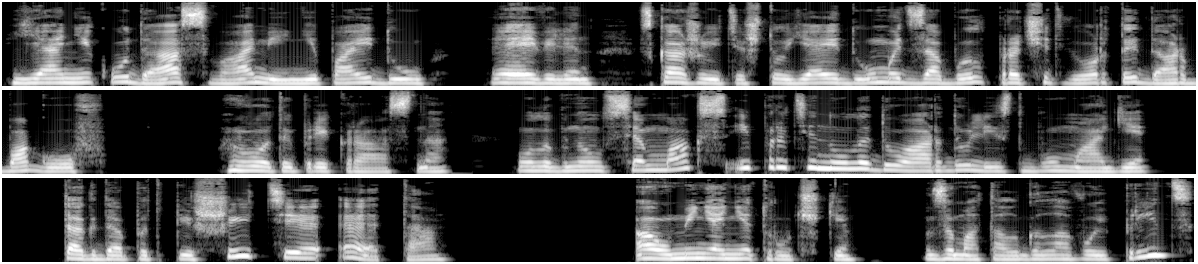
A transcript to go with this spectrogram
Я никуда с вами не пойду. Эвелин, скажите, что я и думать забыл про четвертый дар богов». «Вот и прекрасно», — улыбнулся Макс и протянул Эдуарду лист бумаги. «Тогда подпишите это». «А у меня нет ручки», — замотал головой принц,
